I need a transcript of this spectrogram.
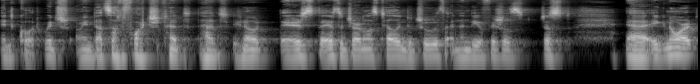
End quote. Which I mean, that's unfortunate that you know there's there's the journalist telling the truth, and then the officials just uh, ignore it.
